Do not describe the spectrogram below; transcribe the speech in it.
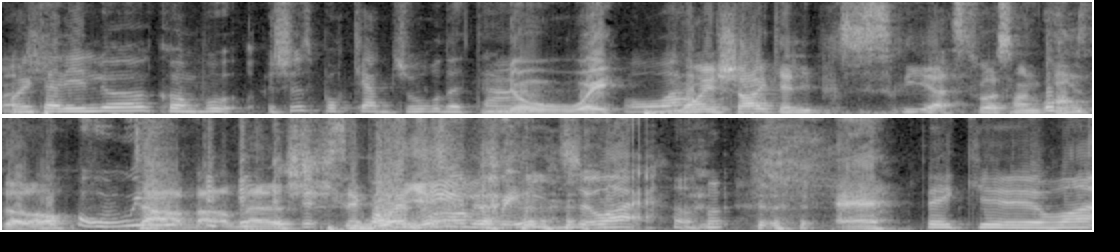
On est allé là comme pour- juste pour 4 jours de temps. No way. Ouais. Moins cher que l'épicerie à 75 Oui. Tabarnage. C'est pas rien, ouais. Hein? fait que, ouais,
